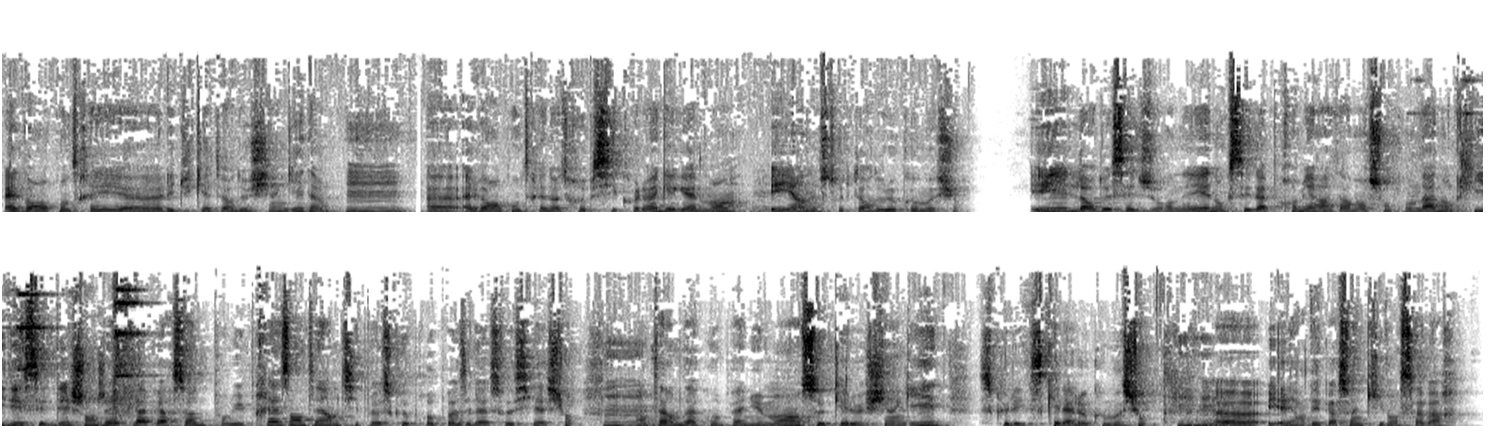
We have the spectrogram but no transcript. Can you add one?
Elle va rencontrer euh, l'éducateur de chien guide. Mhm. Euh, elle va rencontrer notre psychologue également mhm. et un instructeur de locomotion. Et lors de cette journée, donc c'est la première intervention qu'on a. Donc l'idée c'est d'échanger avec la personne pour lui présenter un petit peu ce que propose l'association en termes d'accompagnement, ce qu'est le chien guide, ce que ce qu'est la locomotion. Euh, et alors des personnes qui vont savoir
